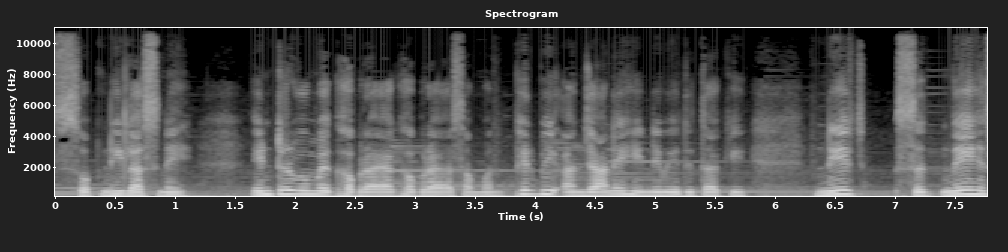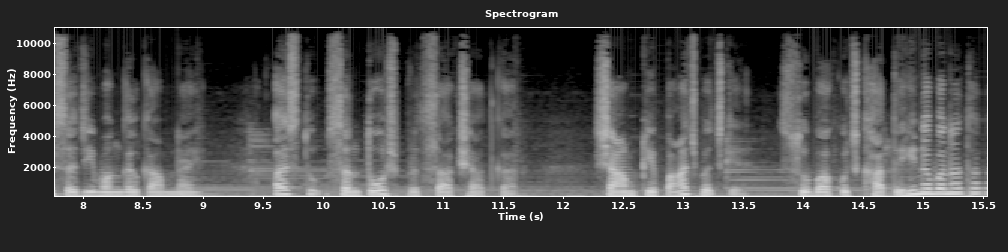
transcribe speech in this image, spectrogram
स्वप्नीला स्नेह इंटरव्यू में घबराया घबराया संबंध फिर भी अनजाने ही निवेदिता की नेज नेह सजी मंगल कामनाएँ। अस्तु, संतोषप्रद साक्षात्कार। शाम के पाँच बज गए। सुबह कुछ खाते ही न बना था।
